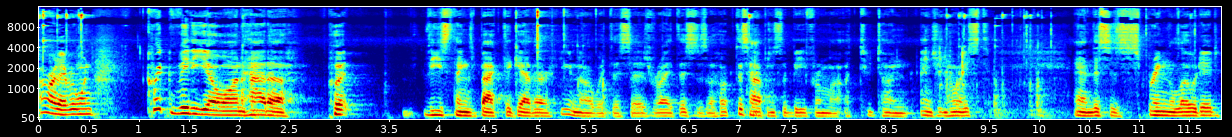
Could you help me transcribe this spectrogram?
All right, everyone. Quick video on how to put these things back together. You know what this is, right? This is a hook. This happens to be from a two-ton engine hoist. And this is spring-loaded,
